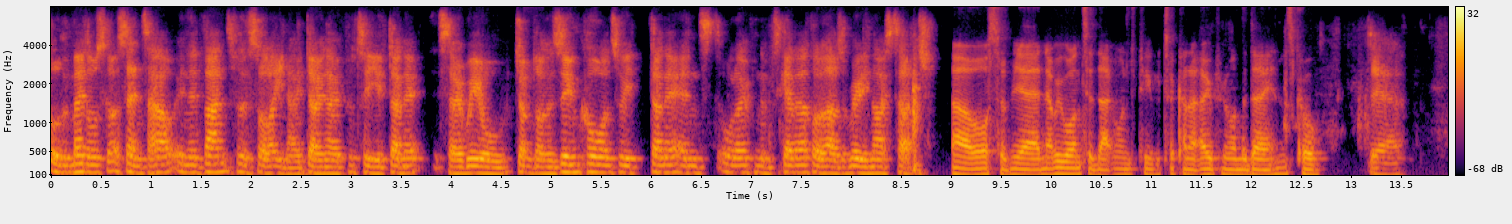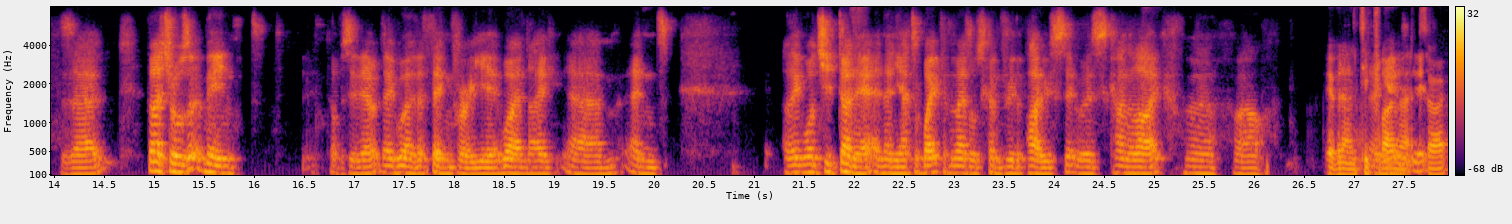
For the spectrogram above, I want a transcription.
all the medals got sent out in advance for the sort of like, you know don't open till you've done it. So we all jumped on a Zoom call once we'd done it and all opened them together. I thought that was a really nice touch. Oh, awesome! Yeah, no, we wanted that. We wanted people to kind of open them on the day. That's cool. Yeah, uh, virtuals. I mean, obviously they, they were the thing for a year, weren't they? Um, and I think once you'd done it and then you had to wait for the medal to come through the post, it was kind of like, uh, well, Bit of an anticlimax, all right?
